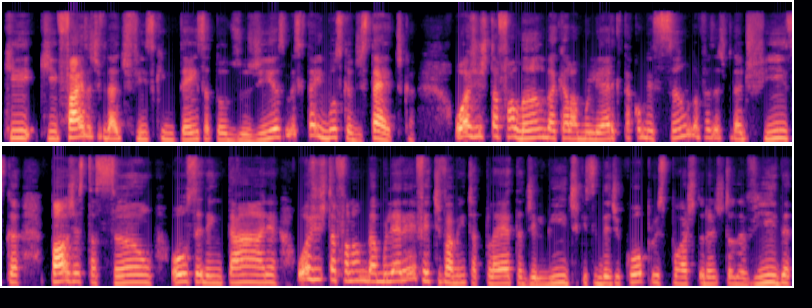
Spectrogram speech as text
que, que faz atividade física intensa todos os dias, mas que está em busca de estética. Ou a gente está falando daquela mulher que está começando a fazer atividade física, pós-gestação, ou sedentária, ou a gente está falando da mulher efetivamente atleta, de elite, que se dedicou para o esporte durante toda a vida.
